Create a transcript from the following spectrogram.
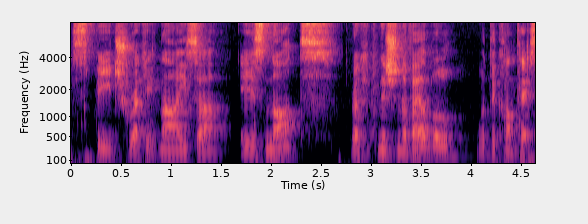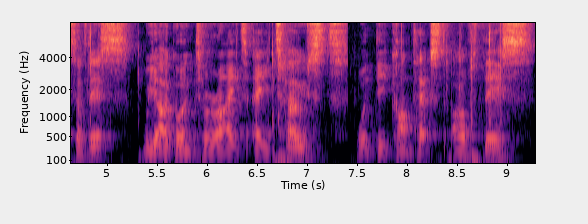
speech recognizer is not recognition available with the context of this. We are going to write a toast with the context of this.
